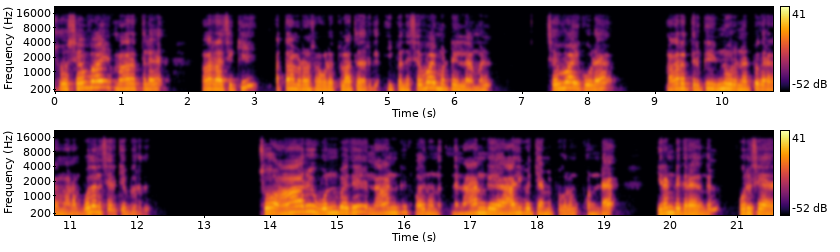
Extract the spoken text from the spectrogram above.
ஸோ செவ்வாய் மகரத்தில் மகர ராசிக்கு பத்தாம் இடம்னு சொல்லக்கூடிய துலாத்தில் இருக்குது இப்போ இந்த செவ்வாய் மட்டும் இல்லாமல் செவ்வாய் கூட மகரத்திற்கு இன்னொரு நட்பு கிரகமான புதன் சேர்க்கை பெறுது. ஸோ ஆறு ஒன்பது நான்கு பதினொன்று இந்த நான்கு ஆதிபத்திய அமைப்புகளும் கொண்ட இரண்டு கிரகங்கள் ஒரு சேர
